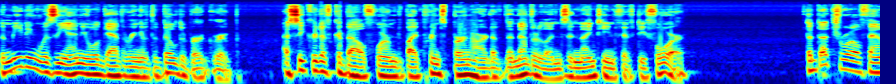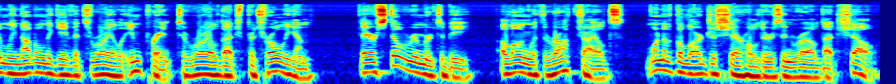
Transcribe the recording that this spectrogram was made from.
The meeting was the annual gathering of the Bilderberg Group, a secretive cabal formed by Prince Bernhard of the Netherlands in 1954. The Dutch royal family not only gave its royal imprint to Royal Dutch Petroleum, they are still rumored to be, along with the Rothschilds, one of the largest shareholders in Royal Dutch Shell,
